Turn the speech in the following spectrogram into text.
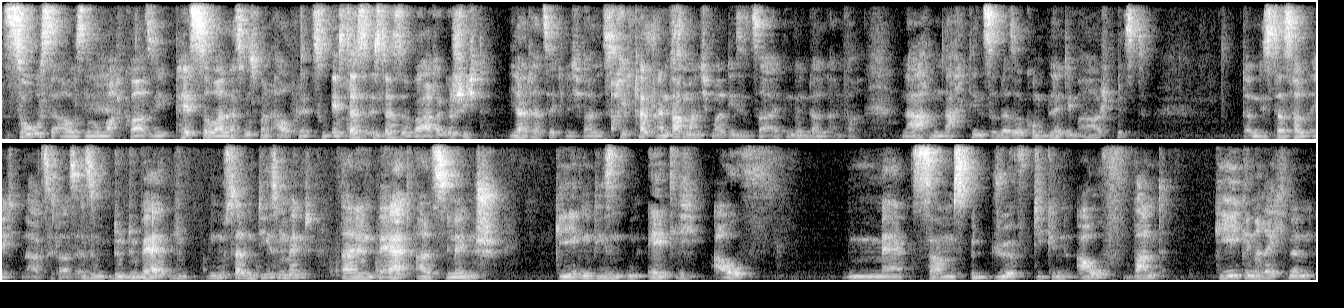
Soße außenrum macht, quasi Pesto, weil das muss man auch nicht zubereiten. Ist das, ist das eine wahre Geschichte? Ja, tatsächlich, weil es Ach, gibt halt einfach manchmal diese Zeiten, wenn du halt einfach nach dem Nachtdienst oder so komplett im Arsch bist, dann ist das halt echt ein Achselglas. Also du, du, wär, du musst halt in diesem Moment deinen Wert als Mensch gegen diesen unendlich aufmerksamsbedürftigen Aufwand gegenrechnen,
